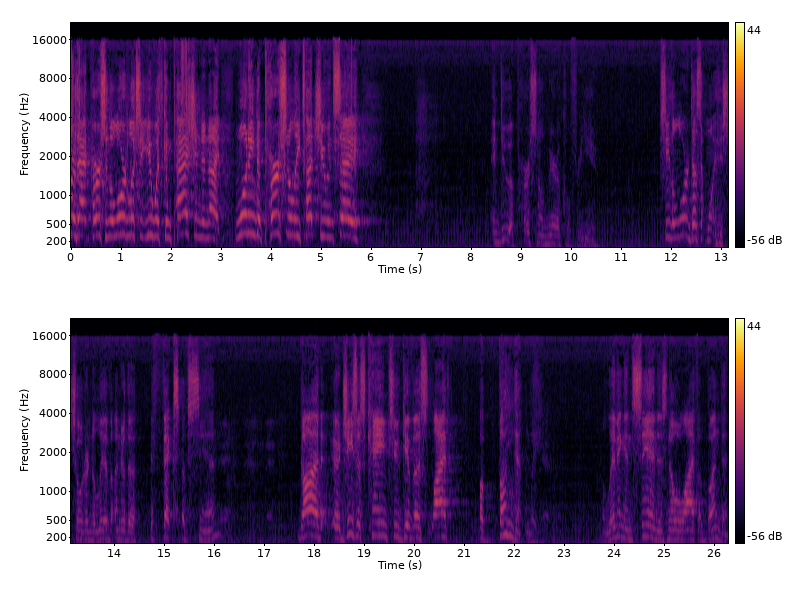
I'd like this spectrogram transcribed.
are that person, the Lord looks at you with compassion tonight, wanting to personally touch you and say, and do a personal miracle for you. See, the Lord doesn't want his children to live under the effects of sin. God, uh, Jesus came to give us life abundantly. Living in sin is no life abundant.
